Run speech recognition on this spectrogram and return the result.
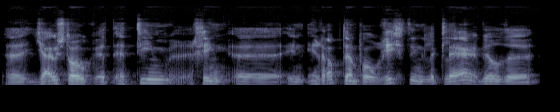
Eh, juist ook, het, het team ging eh, in, in rap tempo richting Leclerc. Wilde,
